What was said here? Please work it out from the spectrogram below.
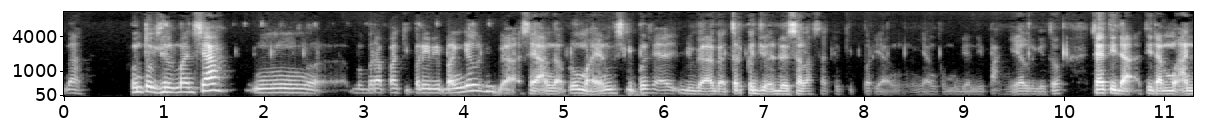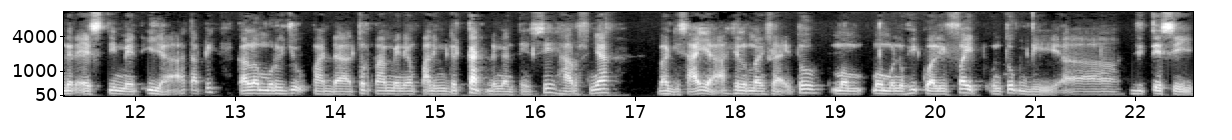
Nah, untuk Hilman Syah hmm, beberapa kiper yang dipanggil juga saya anggap lumayan meskipun saya juga agak terkejut ada salah satu kiper yang yang kemudian dipanggil gitu. Saya tidak tidak mengunderestimate iya, tapi kalau merujuk pada turnamen yang paling dekat dengan TC harusnya bagi saya Hilman Syah itu mem memenuhi qualified untuk di uh, di TC.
